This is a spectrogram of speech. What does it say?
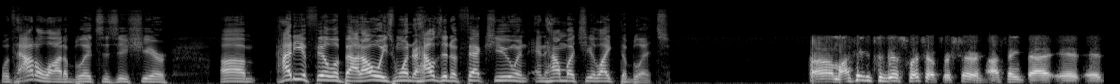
without a lot of blitzes this year. Um, how do you feel about? I always wonder how it affects you and, and how much you like the blitz. Um, I think it's a good switch up for sure. I think that it, it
